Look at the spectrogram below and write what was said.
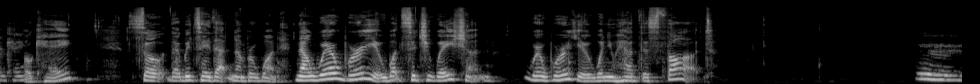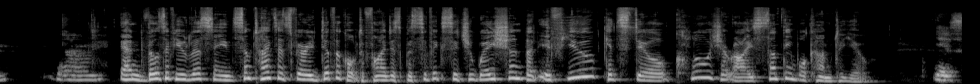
Okay. Okay. So that we'd say that number one. Now, where were you? What situation? Where were you when you had this thought? Hmm. Um, And those of you listening, sometimes it's very difficult to find a specific situation, but if you can still close your eyes, something will come to you. yes.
